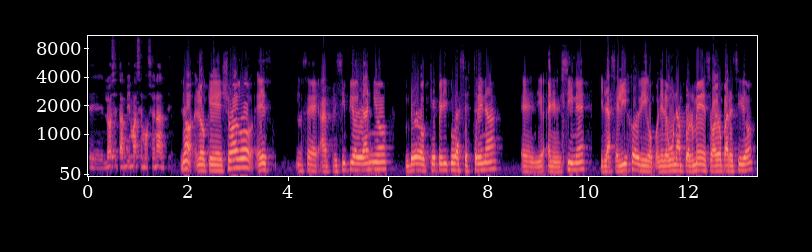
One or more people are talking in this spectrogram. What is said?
eh, lo hace también más emocionante. No, lo que yo hago es no sé, al principio de año veo qué película se estrena eh, en el cine y las elijo, digo, poner una por mes o algo parecido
